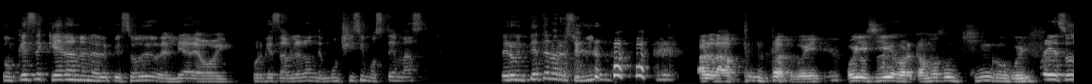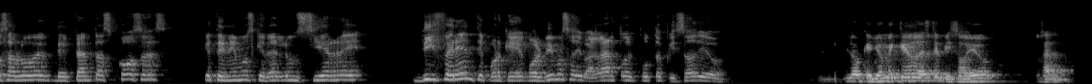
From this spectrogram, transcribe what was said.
¿Con qué se quedan en el episodio del día de hoy? Porque se hablaron de muchísimos temas, pero inténtalo resumir. A la puta, güey. Oye, sí, abarcamos un chingo, güey. Eso se habló de, de tantas cosas que tenemos que darle un cierre diferente porque volvimos a divagar todo el puto episodio. Lo que yo me quedo de este episodio, o sea,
